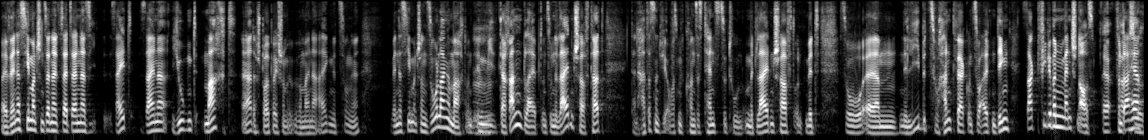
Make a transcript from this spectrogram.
Weil wenn das jemand schon seit seiner, seit seiner Jugend macht, ja, da stolper ich schon über meine eigene Zunge, wenn das jemand schon so lange macht und mhm. irgendwie daran bleibt und so eine Leidenschaft hat, dann hat das natürlich auch was mit Konsistenz zu tun und mit Leidenschaft und mit so ähm, eine Liebe zu Handwerk und zu alten Dingen. Sagt viel über den Menschen aus. Ja, Von absolut. daher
